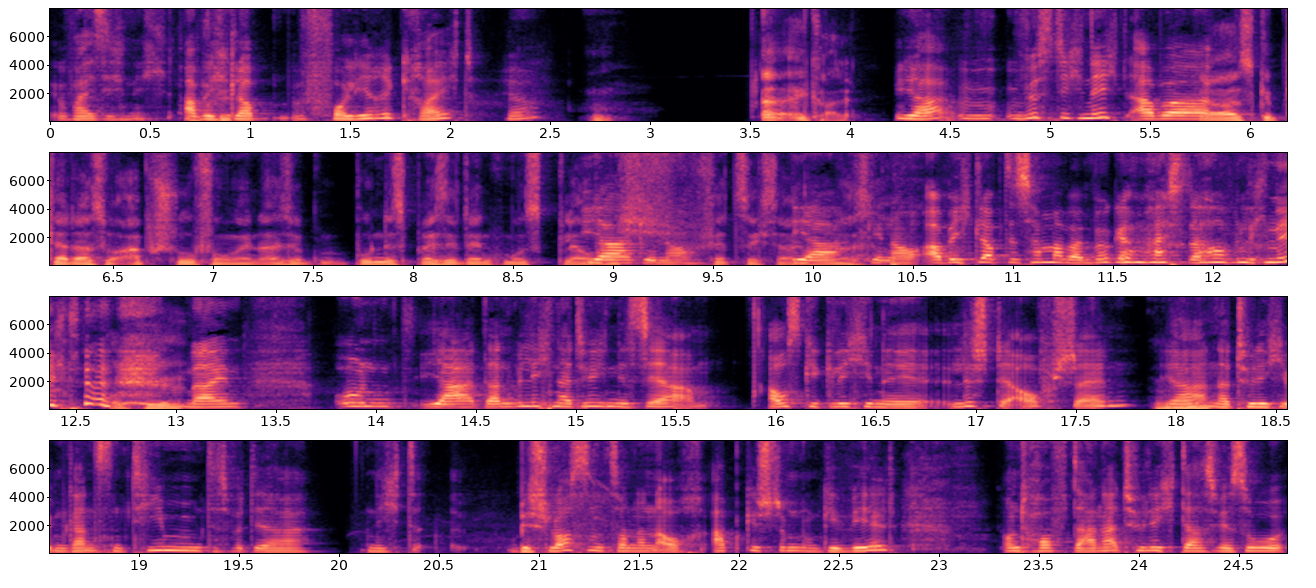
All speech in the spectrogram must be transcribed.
weiß ich nicht. Aber okay. ich glaube, volljährig reicht, ja. Äh, egal. Ja, wüsste ich nicht, aber Ja, es gibt ja da so Abstufungen. Also Bundespräsident muss, glaube Ja, ich, genau. 40 sein Ja, so. genau. Aber ich glaube, das haben wir beim Bürgermeister hoffentlich nicht. Okay. Nein. Und ja, dann will ich natürlich eine sehr ausgeglichene Liste aufstellen. Ja, Mhm. natürlich im ganzen Team. Das wird ja nicht beschlossen, sondern auch abgestimmt und gewählt. Und hoffe da natürlich, dass wir so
